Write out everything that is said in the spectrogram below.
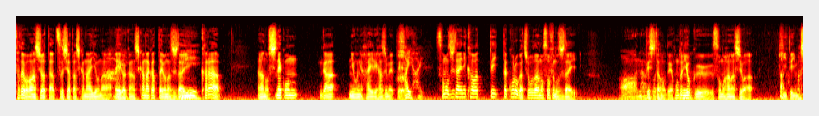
例えばワンシアターツーシアターしかないようなはい映画館しかなかったような時代から、あのシネコンが日本に入り始めて、えはいはい。その時代に変わっていった頃がちょうどあの祖父の時代でしたので本当によくその話は聞いていまし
